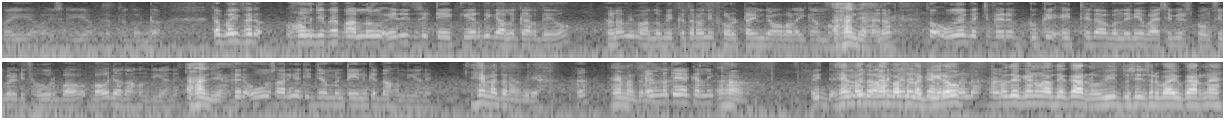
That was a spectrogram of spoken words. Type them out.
ਸਹੀ ਆ ਬਾਈ ਸਹੀ ਆ ਫਿਰ ਤਾਂ ਗੁੱਡ ਆ ਤਾਂ ਬਾਈ ਫਿਰ ਹੁਣ ਜਿਵੇਂ ਮੰਨ ਲਓ ਇਹਦੀ ਤੁਸੀਂ ਟੇਕ ਕੇਅਰ ਦੀ ਗੱਲ ਕਰਦੇ ਹੋ ਹਨਾ ਵੀ ਮੰਨ ਲਓ ਵੀ ਇੱਕ ਤਰ੍ਹਾਂ ਦੀ ਫੁੱਲ ਟਾਈਮ ਜੌਬ ਵਾਲਾ ਹੀ ਕੰਮ ਹੋ ਜਾਂਦਾ ਹੈ ਨਾ ਤਾਂ ਉਹਦੇ ਵਿੱਚ ਫਿਰ ਕਿਉਂਕਿ ਇੱਥੇ ਦਾ ਬੰਦੇ ਦੀਆਂ ਵੈਸੇ ਵੀ ਰਿਸਪੌਂਸਿਬਿਲਟੀਜ਼ ਹੋਰ ਬਹੁ- ਬਹੁਤ ਜ਼ਿਆਦਾ ਹੁੰਦੀਆਂ ਨੇ। ਹਾਂਜੀ ਫਿਰ ਉਹ ਸਾਰੀਆਂ ਚੀਜ਼ਾਂ ਮੇਨਟੇਨ ਕਿੱਦਾਂ ਹੁੰਦੀਆਂ ਨੇ? ਹਿੰਮਤ ਨਾਲ ਵੀਰੇ। ਹਾਂ? ਹਿੰਮਤ ਹਿੰਮਤ ਇਹ ਇਕੱਲੀ? ਹਾਂ। ਹਿੰਮਤ ਨਾਲ ਬਸ ਲੱਗੇ ਰਹੋ। ਹਾਂ। ਉਹਦੇ ਕਹਿ ਨੂੰ ਆਪਦੇ ਘਰ ਨੂੰ ਵੀ ਤੁਸੀਂ ਸਰਵਾਈਵ ਕਰਨਾ ਹੈ।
